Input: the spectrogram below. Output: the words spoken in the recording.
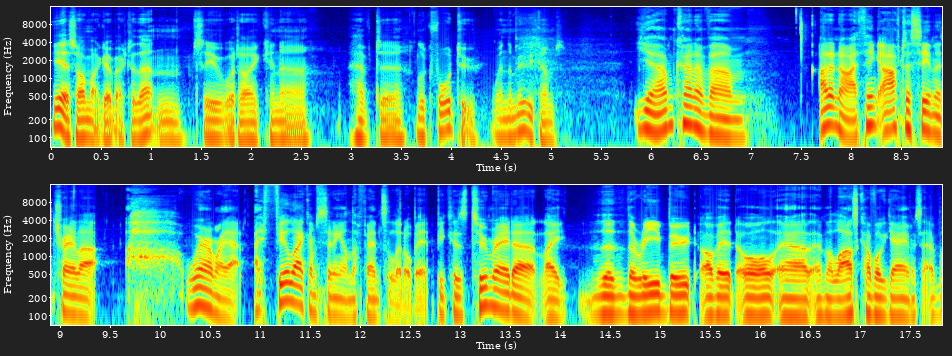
yeah, so I might go back to that and see what I can uh, have to look forward to when the movie comes. Yeah, I'm kind of um I don't know. I think after seeing the trailer, where am I at? I feel like I'm sitting on the fence a little bit because Tomb Raider, like the the reboot of it all, uh, and the last couple of games have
